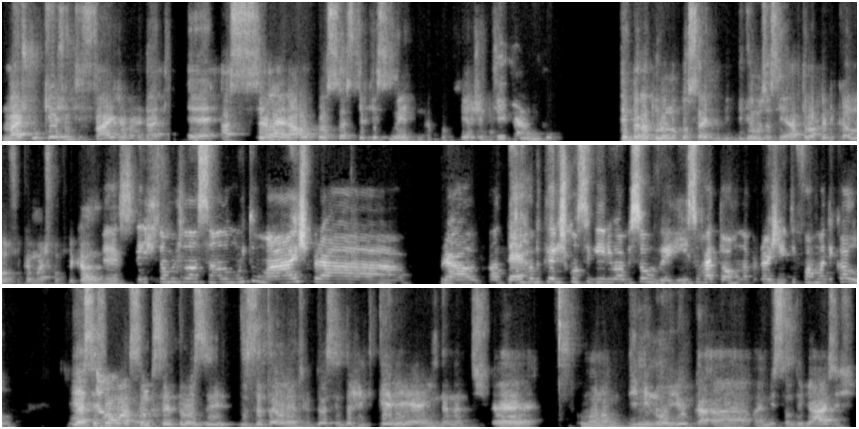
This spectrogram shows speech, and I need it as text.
Mas o que a gente faz, na verdade, é acelerar o processo de aquecimento, né? Porque a gente... a temperatura não consegue, digamos assim, a troca de calor fica mais complicada. Né? É, estamos lançando muito mais para para a Terra do que eles conseguiriam absorver. E isso retorna para a gente em forma de calor. Né? E essa então, informação que você trouxe do setor elétrico, assim, da gente querer ainda, né, é, como é o nome, diminuir a, a, emissão de gases,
